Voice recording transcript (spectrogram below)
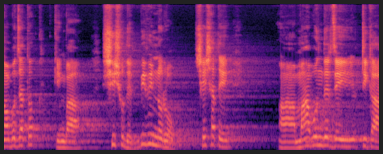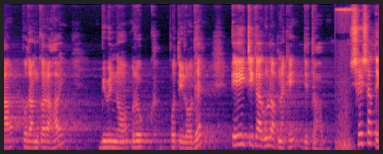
নবজাতক কিংবা শিশুদের বিভিন্ন রোগ। সেই সাথে মা বোনদের যেই টিকা প্রদান করা হয় বিভিন্ন রোগ প্রতিরোধে এই টিকাগুলো আপনাকে দিতে হবে। সেই সাথে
